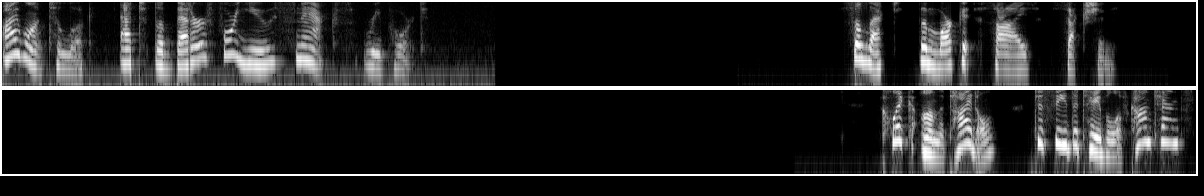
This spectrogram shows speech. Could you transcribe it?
I want to look at the Better For You Snacks report. Select the Market Size section. Click on the title to see the table of contents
